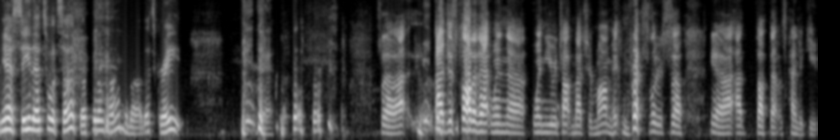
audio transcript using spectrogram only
yeah, see, that's what's up. That's what I'm talking about. That's great. Yeah. So I, I just thought of that when uh, when you were talking about your mom hitting wrestlers. So yeah, I, I thought that was kind of cute.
